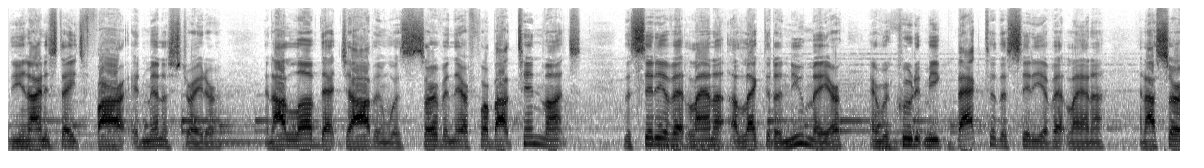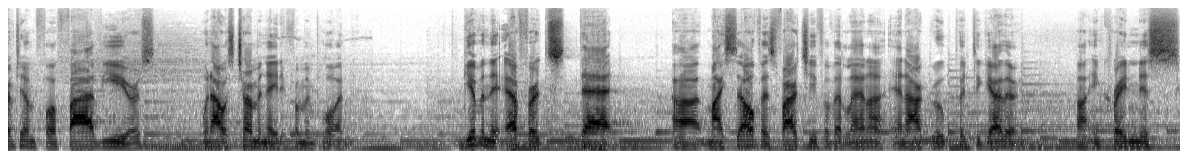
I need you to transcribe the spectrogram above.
the United States Fire Administrator. And I loved that job and was serving there for about 10 months. The city of Atlanta elected a new mayor and recruited me back to the city of Atlanta, and I served him for five years when I was terminated from employment given the efforts that uh, myself as fire chief of Atlanta and our group put together uh, in creating this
